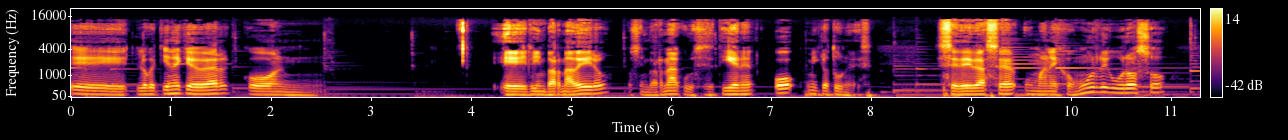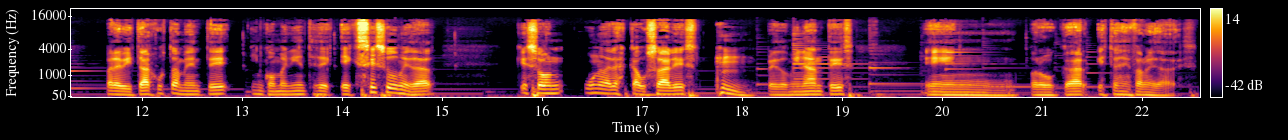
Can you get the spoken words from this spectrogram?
eh, lo que tiene que ver con el invernadero, los invernáculos si se tienen, o microtúneles. Se debe hacer un manejo muy riguroso para evitar justamente inconvenientes de exceso de humedad, que son una de las causales predominantes en provocar estas enfermedades.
